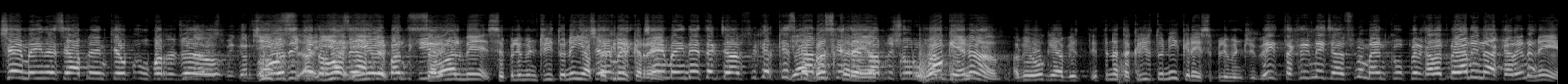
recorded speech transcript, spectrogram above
छह महीने से आपने इनके ऊपर जो जनाब स्पीकर जी बस रोजी के दरवाजे ये ये बंद किए। सवाल में सप्लीमेंट्री तो नहीं आप छह तकरीर कर रहे हैं। छह महीने तक जनाब स्पीकर किस बस के करें तहत आपने शोरूम हो गया ना अभी हो गया अभी इतना तकरीर तो नहीं करें सप्लीमेंट्री पे। नहीं तकरीर नहीं चाहिए उसमें मैं इनको फिर गलत बयानी ना करें ना। नहीं,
